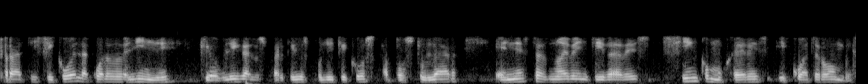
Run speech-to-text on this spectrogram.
ratificó el acuerdo del INE que obliga a los partidos políticos a postular en estas nueve entidades cinco mujeres y cuatro hombres.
